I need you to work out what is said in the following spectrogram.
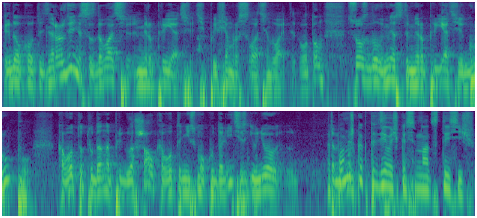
когда у кого-то день рождения, создавать мероприятие, типа, и всем рассылать инвайты. Вот он создал вместо мероприятия группу, кого-то туда наприглашал, кого-то не смог удалить, и у него... Там, Помнишь, как-то девочка 17 тысяч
